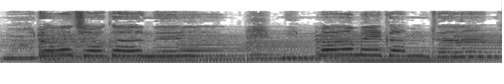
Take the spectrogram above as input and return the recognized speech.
멀어져가는 네 맘을 감당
